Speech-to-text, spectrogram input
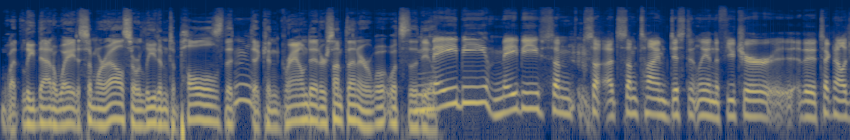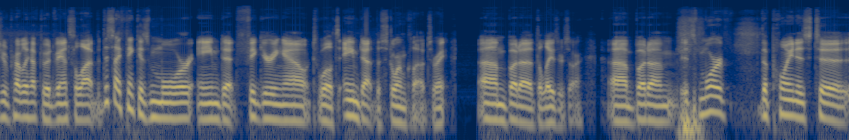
what lead that away to somewhere else, or lead them to poles that Mm. that can ground it, or something, or what, what's the deal? Maybe, maybe some, some at some time distantly in the future, uh, the technology would probably have to advance a lot. But this, I think, is more aimed at figuring out. Well, it's aimed at the storm clouds, right? Um, but uh, the lasers are. Uh, but um, it's more. The point is to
